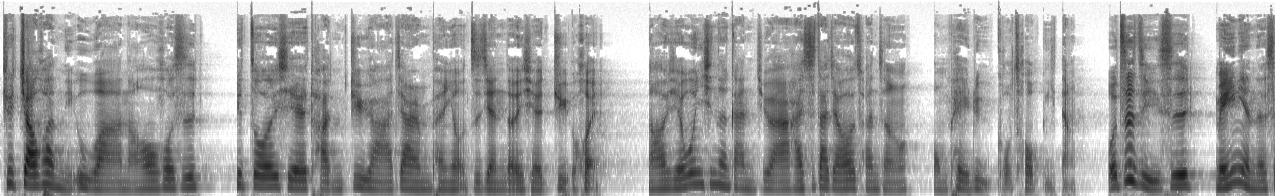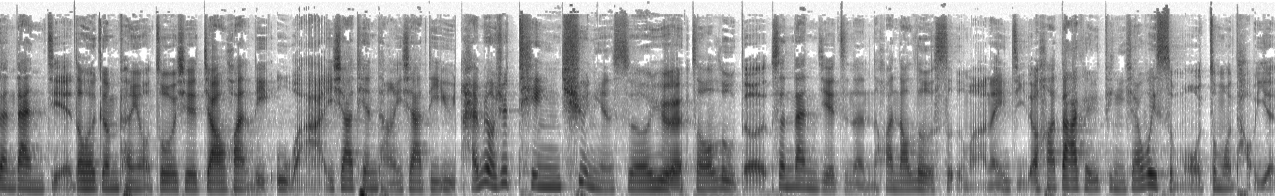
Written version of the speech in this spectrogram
去交换礼物啊，然后或是去做一些团聚啊，家人朋友之间的一些聚会，然后一些温馨的感觉啊，还是大家会穿成红配绿，狗臭鼻这样。我自己是每一年的圣诞节都会跟朋友做一些交换礼物啊，一下天堂，一下地狱。还没有去听去年十二月收录的圣诞节只能换到垃圾嘛那一集的话，大家可以听一下为什么我这么讨厌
